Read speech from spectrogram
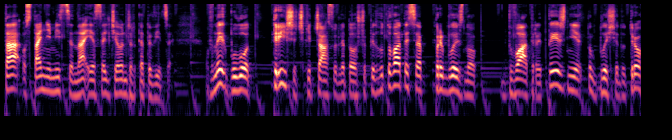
та останнє місце на ESL Challenger Katowice. В них було трішечки часу для того, щоб підготуватися, приблизно 2-3 тижні, ну ближче до 3.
